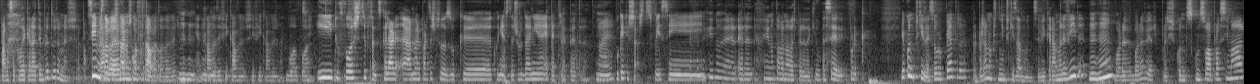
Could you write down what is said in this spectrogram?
Pá, não sei qual é que era a temperatura, mas. Epá, Sim, mas estava mesmo confortável, estás a ver? Entravas e ficavas, e ficavas bem. Boa, boa. Sim. E tu foste, portanto, se calhar a maior parte das pessoas o que conhece da Jordânia é Petra, É Petra. não é? O que é que achaste? Foi assim. Eu não, era, era- eu não estava nada à espera daquilo. A sério, porque eu quando pesquisei sobre Petra, para já não tinha pesquisado muito, sabia que era a maravilha, Uhum. bora, bora ver. Depois quando se começou a aproximar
